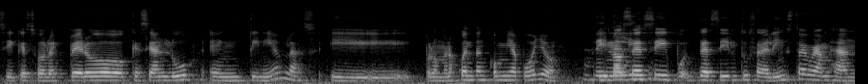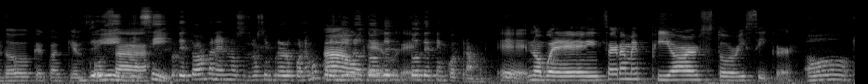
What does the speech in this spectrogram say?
Así que solo espero que sean luz en tinieblas y por lo menos cuentan con mi apoyo. Y no sé si decir, tú sabes, el Instagram handle, que cualquier cosa. Sí, de todas maneras nosotros siempre lo ponemos, pero ah, dónde, dónde, te encontramos. Eh, no, pues en Instagram es PR Story Seeker. Oh, ok.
